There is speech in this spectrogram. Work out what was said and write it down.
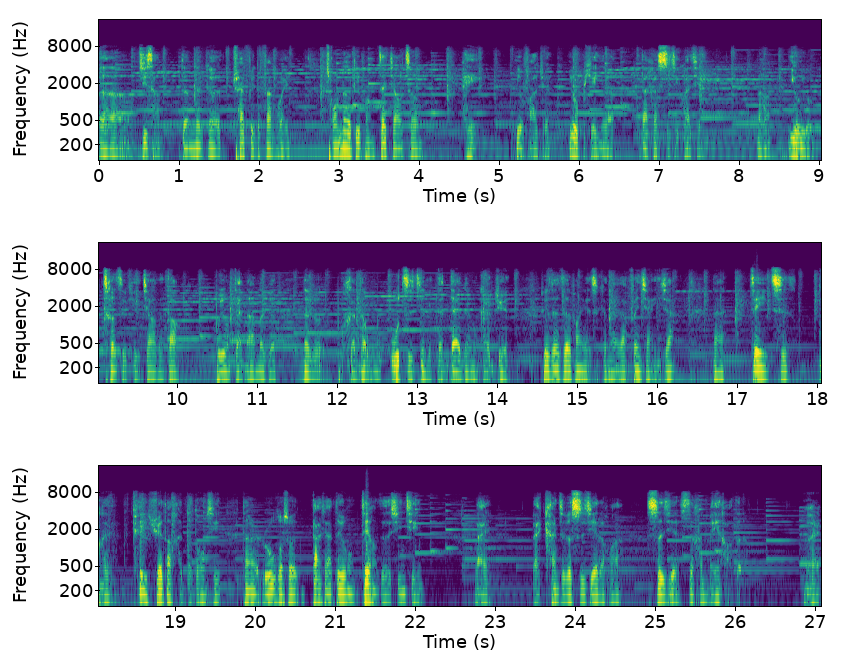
呃，机场的那个 traffic 的范围，从那个地方再叫车，嘿，又发觉又便宜了大概十几块钱，然后又有车子可以叫得到，不用等到那个那个很多无无止境的等待那种感觉，所以在这方也是跟大家分享一下。那这一次，哎，可以学到很多东西。当然，如果说大家都用这样子的心情来来看这个世界的话，世界是很美好的。对，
